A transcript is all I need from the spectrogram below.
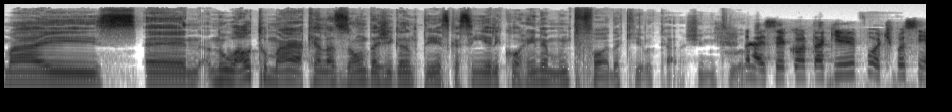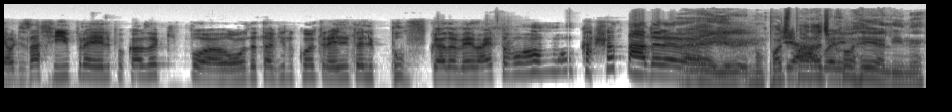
mas é, no alto mar, aquelas ondas gigantescas, assim, ele correndo é muito foda aquilo, cara. Achei muito louco. Ah, você contar que, pô, tipo assim, é o um desafio para ele por causa que, pô, a onda tá vindo contra ele, então ele, puf, cada vez mais toma uma, uma cachotada, né, velho? É, e ele não pode de parar de correr ali, né?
